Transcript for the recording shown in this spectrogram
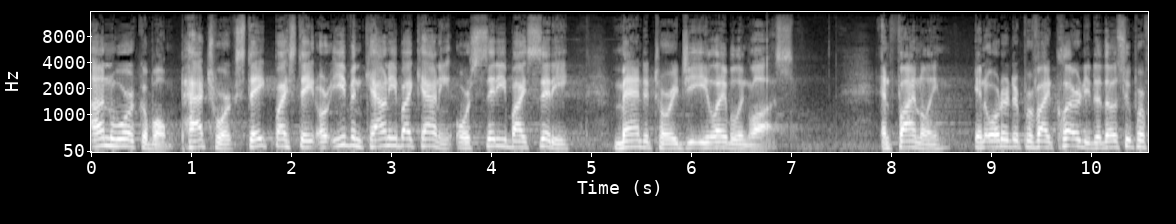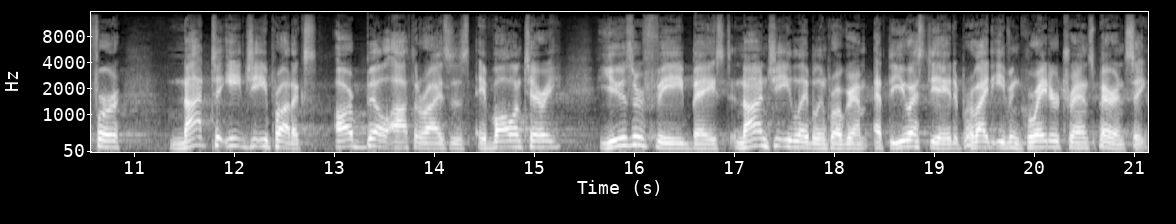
unworkable patchwork state by state or even county by county or city by city mandatory GE labeling laws. And finally, in order to provide clarity to those who prefer not to eat GE products, our bill authorizes a voluntary, user fee based, non GE labeling program at the USDA to provide even greater transparency.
